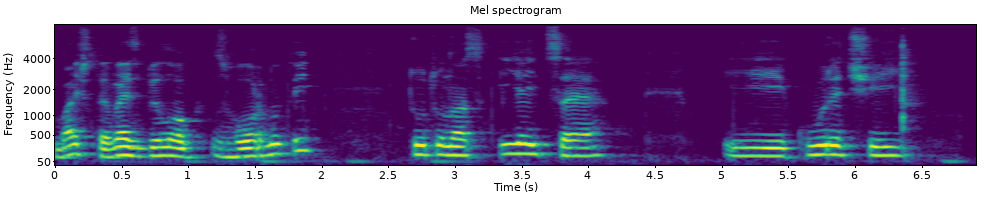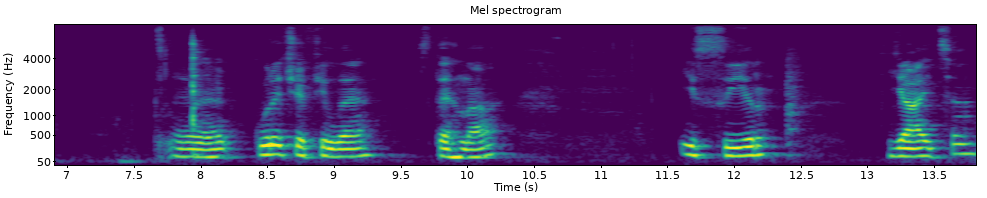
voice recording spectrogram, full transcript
бачите, весь білок згорнутий. Тут у нас і яйце, і курячий, куряче філе, стегна, і сир, яйця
